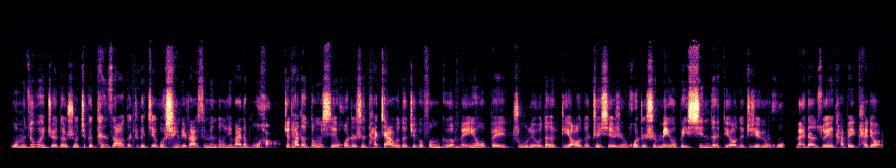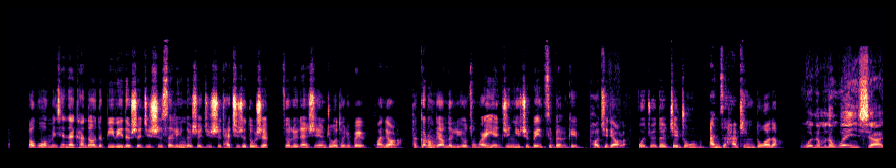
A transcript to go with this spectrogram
我们就会觉得说，这个 turns out 的这个结果是因为 Ralph Simon 东西卖的不好，就他的东西或者是他加入的这个风格没有被主流的迪奥的这些人，或者是没有被新的迪奥的这些用户买单，所以他被开掉了。包括我们现在看到的 BV 的设计师、Celine 的设计师，他其实都是做了一段时间之后他就被换掉了，他各种各样的理由。总而言之，你是被资本给抛弃掉了。我觉得这种案子还挺多的。我能不能问一下，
